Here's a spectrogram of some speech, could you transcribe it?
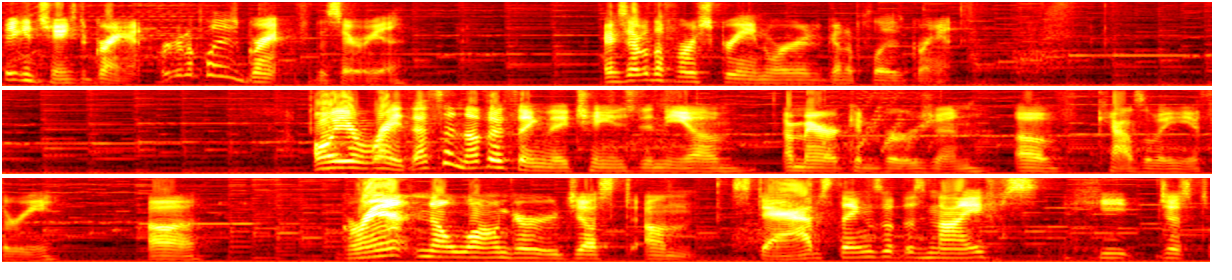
we can change to Grant. We're gonna play as Grant for this area. Except for the first screen, we're gonna play as Grant. Oh, you're right. That's another thing they changed in the um, American version of Castlevania 3. Uh, Grant no longer just um, stabs things with his knives. He just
